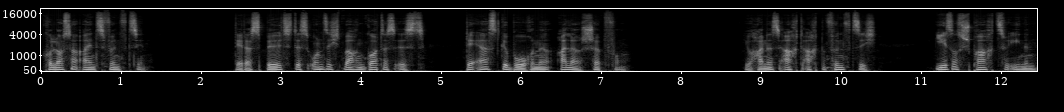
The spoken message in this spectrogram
Kolosser 1,15 Der das Bild des unsichtbaren Gottes ist, der Erstgeborene aller Schöpfung. Johannes 8,58 Jesus sprach zu ihnen,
